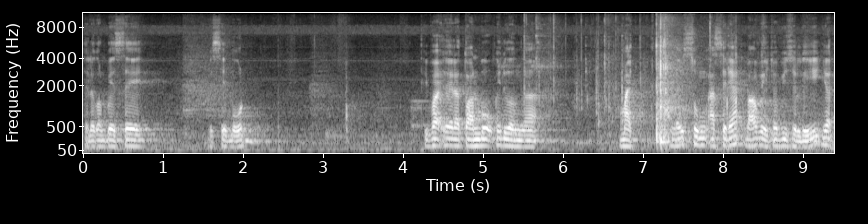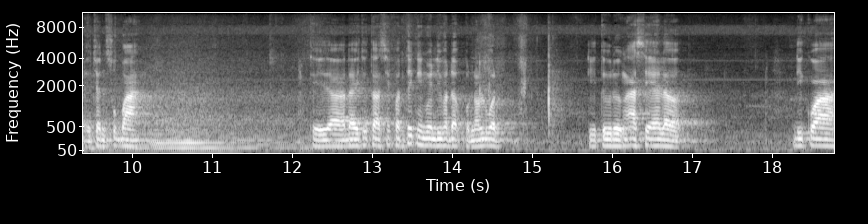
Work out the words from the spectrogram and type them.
Đây là con BC BC4 thì vậy đây là toàn bộ cái đường mạch, lấy sung ACDS báo về cho vi xử lý, nhận ở chân số 3 thì à, đây chúng ta sẽ phân tích cái nguyên lý hoạt động của nó luôn. Thì từ đường ACL đi qua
